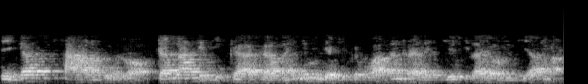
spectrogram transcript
Sehingga saran dulu. Dan nanti tiga agama ini menjadi kekuatan religius ilayah kiamat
